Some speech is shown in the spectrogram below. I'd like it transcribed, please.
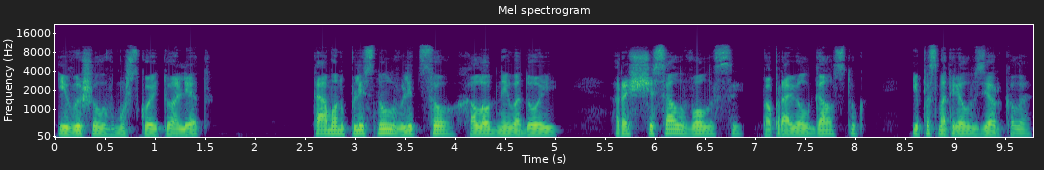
и вышел в мужской туалет. Там он плеснул в лицо холодной водой, расчесал волосы, поправил галстук и посмотрел в зеркало.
